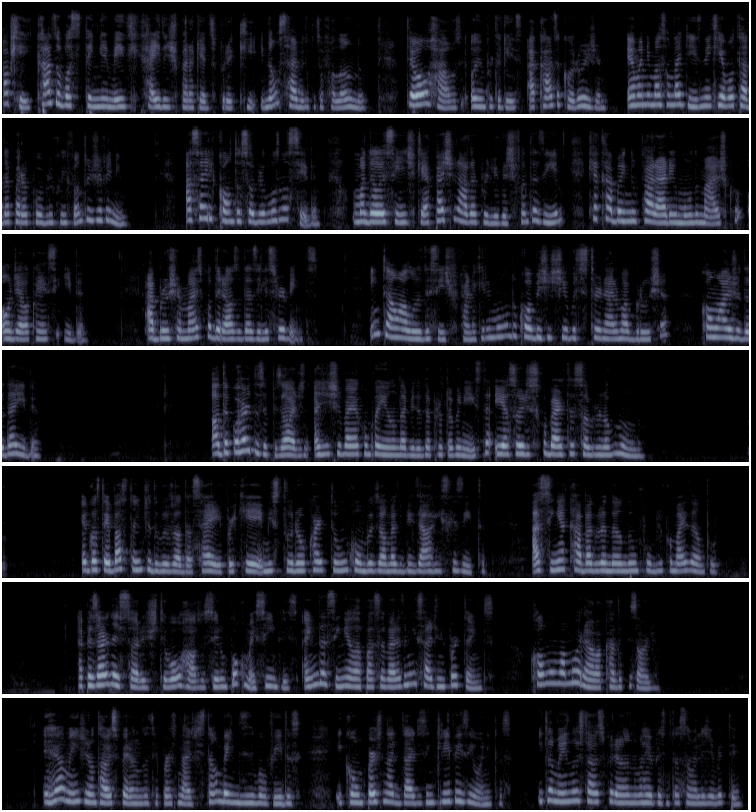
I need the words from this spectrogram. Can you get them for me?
Ok, caso você tenha meio que caído de paraquedas por aqui e não sabe do que tô falando, The Owl House, ou em português A Casa Coruja, é uma animação da Disney que é voltada para o público infanto-juvenil. A série conta sobre Luz Noceda, uma adolescente que é apaixonada por livros de fantasia que acaba indo parar em um mundo mágico onde ela conhece Ida, a bruxa mais poderosa das Ilhas Ferventes. Então a Luz decide ficar naquele mundo com o objetivo de se tornar uma bruxa com a ajuda da Ida. Ao decorrer dos episódios, a gente vai acompanhando a vida da protagonista e as suas descobertas sobre o novo mundo. Eu gostei bastante do visual da série porque mistura o cartoon com o visual mais bizarro e esquisito. Assim acaba agradando um público mais amplo. Apesar da história de The Wall House ser um pouco mais simples, ainda assim ela passa várias mensagens importantes, como uma moral a cada episódio. Eu realmente não estava esperando ter personagens tão bem desenvolvidos e com personalidades incríveis e únicas, e também não estava esperando uma representação LGBT.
